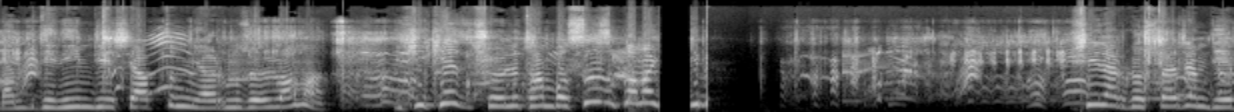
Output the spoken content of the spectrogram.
Ben bir deneyeyim diye şey yaptım yarımız öldü ama iki kez şöyle tam basın zıplama gibi bir şeyler göstereceğim diye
